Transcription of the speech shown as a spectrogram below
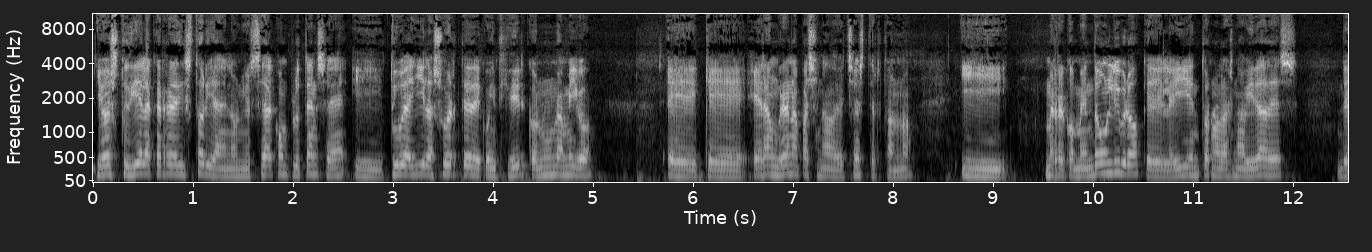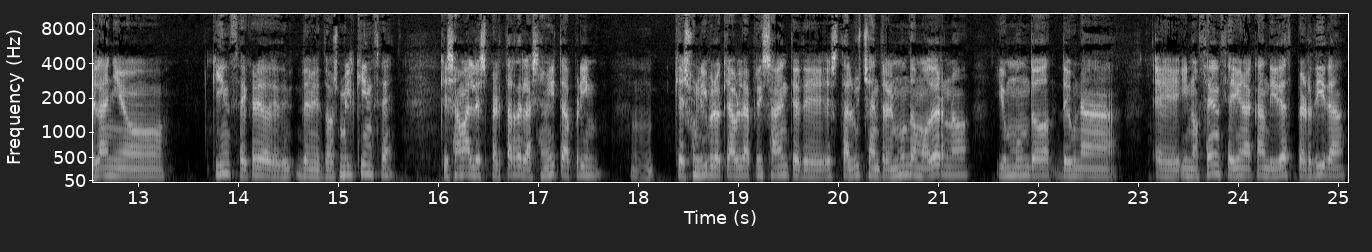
Yo estudié la carrera de historia en la Universidad Complutense y tuve allí la suerte de coincidir con un amigo eh, que era un gran apasionado de Chesterton, ¿no? Y me recomendó un libro que leí en torno a las Navidades del año 15, creo, de, de 2015, que se llama El despertar de la señorita Prim, que es un libro que habla precisamente de esta lucha entre el mundo moderno y un mundo de una eh, inocencia y una candidez perdida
